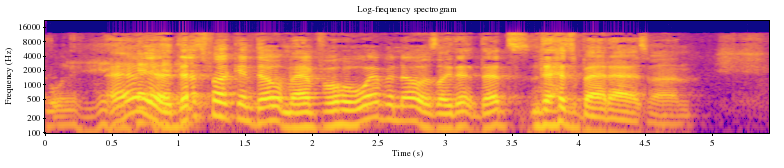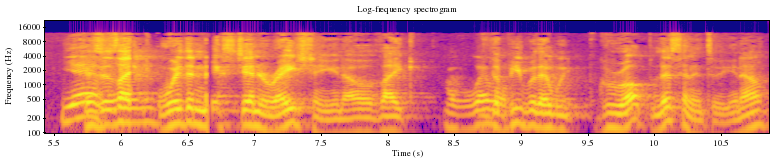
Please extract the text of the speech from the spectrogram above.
cool. hell yeah, that's fucking dope, man. For whoever knows, like that, that's that's badass, man. yeah. Because it's man. like we're the next generation, you know, like the people that we grew up listening to, you know.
